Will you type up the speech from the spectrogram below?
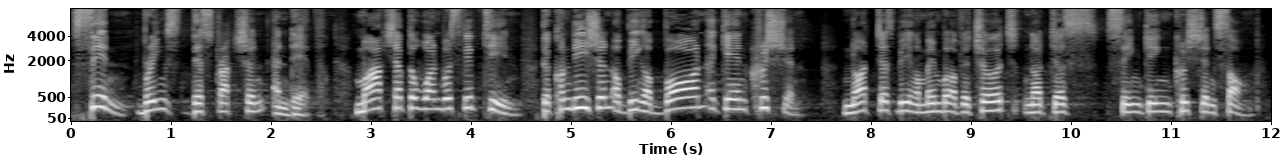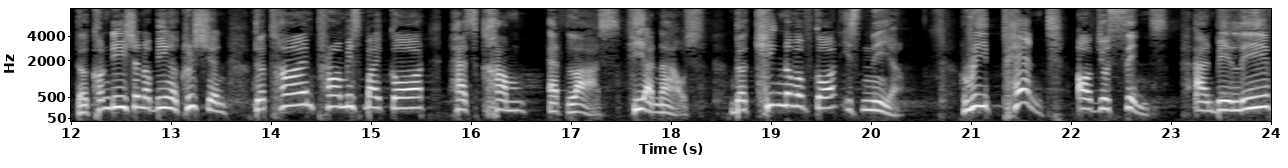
Sin brings destruction and death. Mark chapter 1 verse 15. The condition of being a born again Christian. Not just being a member of the church, not just singing Christian song. The condition of being a Christian, the time promised by God has come at last. He announced, the kingdom of God is near. Repent of your sins and believe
